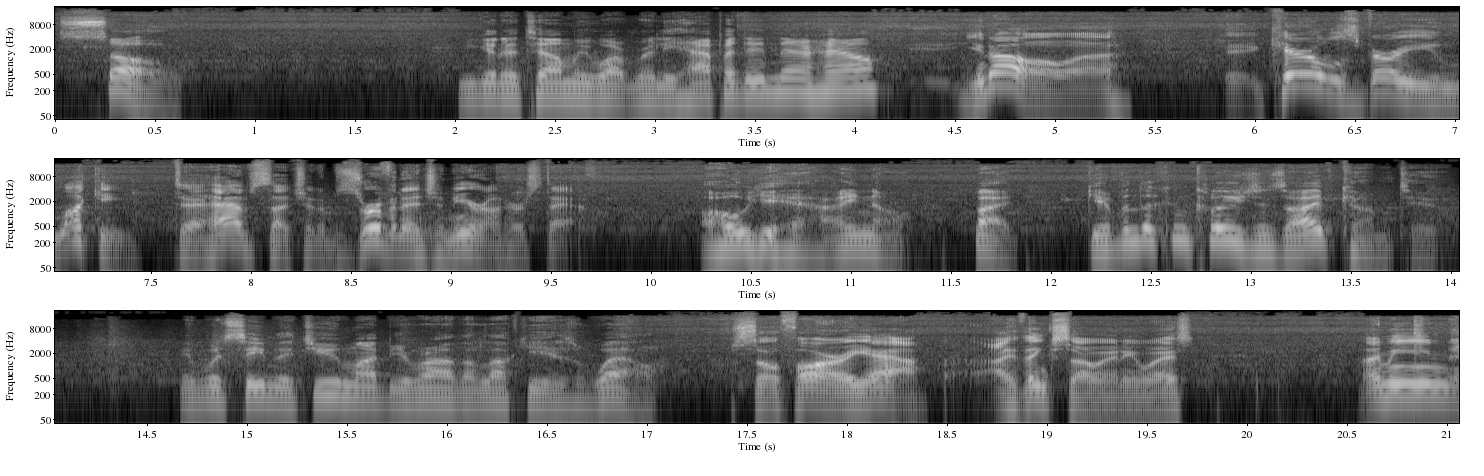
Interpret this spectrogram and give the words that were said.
So, you gonna tell me what really happened in there, Hal? You know, uh, Carol's very lucky to have such an observant engineer on her staff. Oh, yeah, I know. But given the conclusions I've come to, it would seem that you might be rather lucky as well. So far, yeah. I think so, anyways. I mean,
